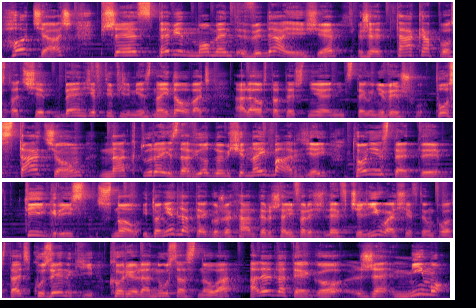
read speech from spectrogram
chociaż przez pewien moment wydaje się, że taka postać się będzie w tym filmie znajdować, ale ostatecznie nic z tego nie wyszło. Postacią, na której zawiodłem się najbardziej, to niestety Tigris Snow. I to nie dlatego, że Hunter Schafer źle wcieliła się w tę postać, kuzynki Coriolanusa Snowa, ale dlatego, że mimo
